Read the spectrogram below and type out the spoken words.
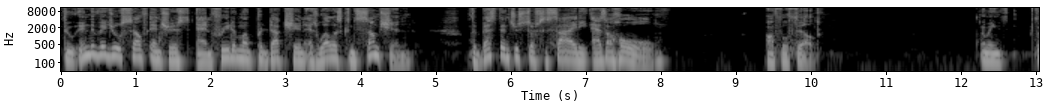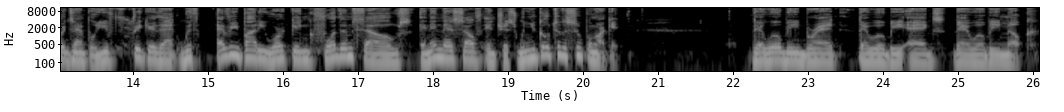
through individual self interest and freedom of production as well as consumption, the best interests of society as a whole are fulfilled. I mean, for example, you figure that with everybody working for themselves and in their self interest, when you go to the supermarket, there will be bread, there will be eggs, there will be milk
